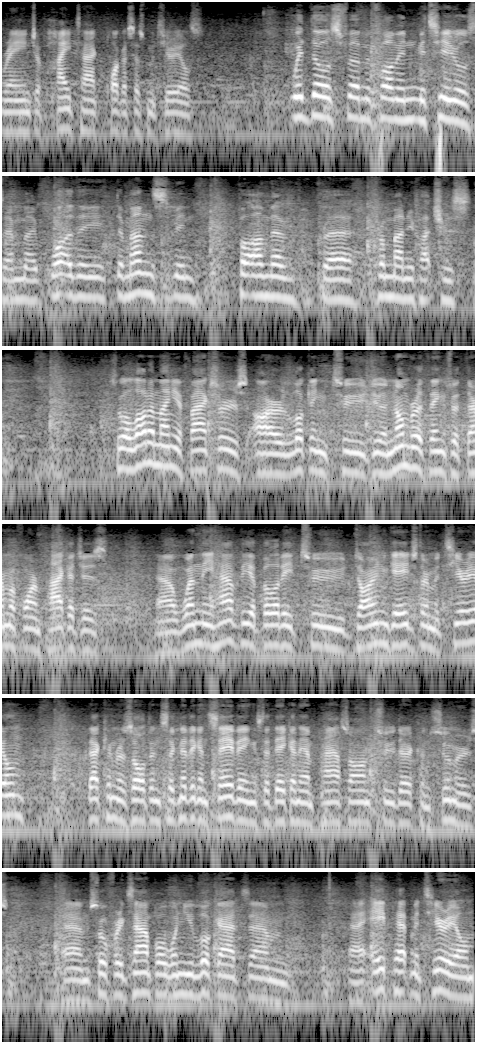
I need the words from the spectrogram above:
range of Hytac plug assist materials. With those thermoforming materials, then, what are the demands being put on them for, uh, from manufacturers? So a lot of manufacturers are looking to do a number of things with thermoform packages. Uh, when they have the ability to down gauge their material, that can result in significant savings that they can then pass on to their consumers. Um, so, for example, when you look at um, uh, APET material,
